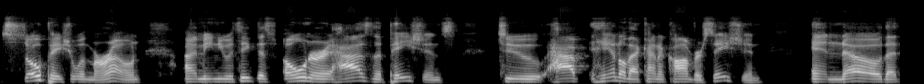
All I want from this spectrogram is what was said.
so patient with Marrone. I mean, you would think this owner has the patience to have handle that kind of conversation and know that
